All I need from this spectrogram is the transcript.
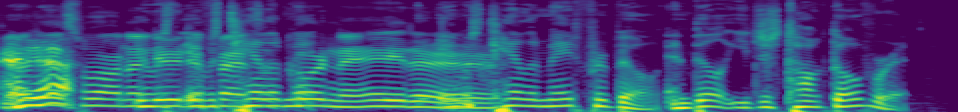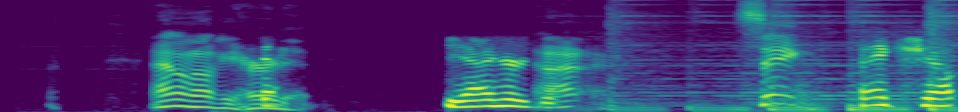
I Yeah. just want a It was, new was defensive tailor made. coordinator. It was tailor made for Bill, and Bill, you just talked over it. I don't know if you heard it. Yeah, I heard it. Uh, sing, Thanks, Shep.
